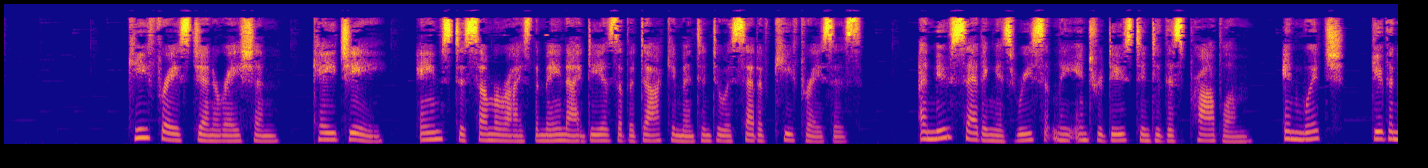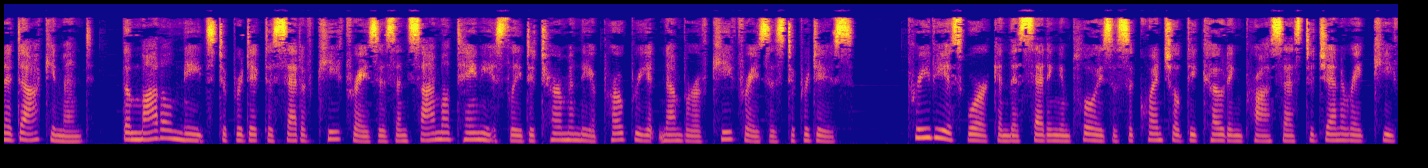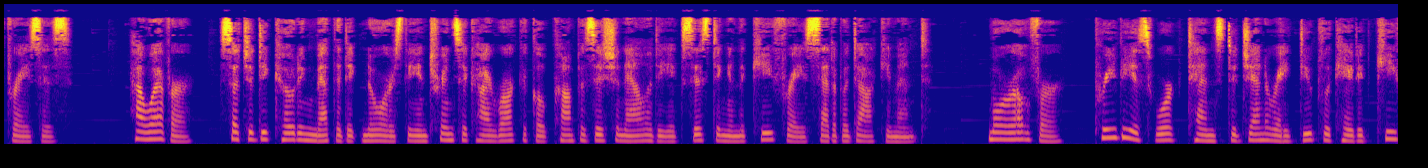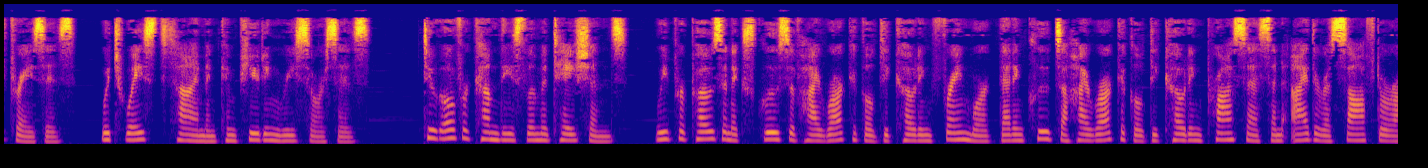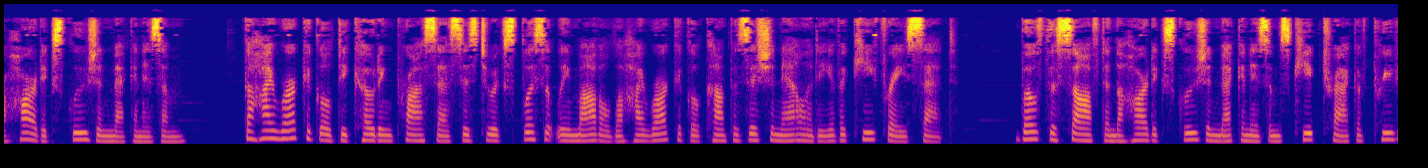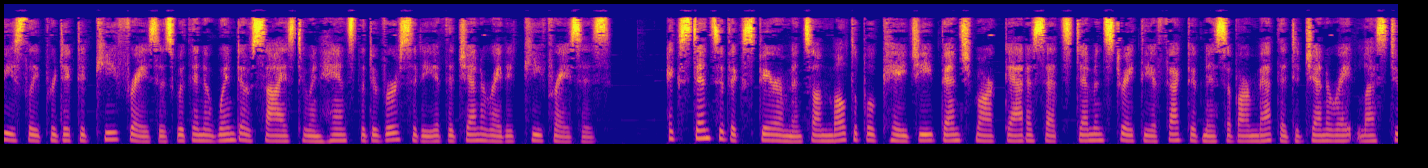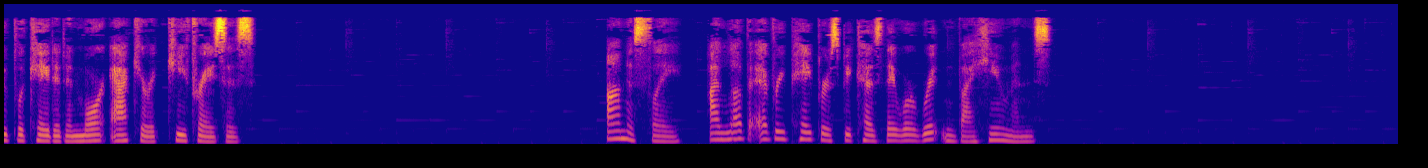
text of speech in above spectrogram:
Key phrase generation, KG, aims to summarize the main ideas of a document into a set of key phrases. A new setting is recently introduced into this problem, in which, given a document, the model needs to predict a set of key phrases and simultaneously determine the appropriate number of key phrases to produce. Previous work in this setting employs a sequential decoding process to generate key phrases. However, such a decoding method ignores the intrinsic hierarchical compositionality existing in the key phrase set of a document. Moreover, previous work tends to generate duplicated key phrases, which wastes time and computing resources. To overcome these limitations, we propose an exclusive hierarchical decoding framework that includes a hierarchical decoding process and either a soft or a hard exclusion mechanism. The hierarchical decoding process is to explicitly model the hierarchical compositionality of a key phrase set. Both the soft and the hard exclusion mechanisms keep track of previously predicted key phrases within a window size to enhance the diversity of the generated key phrases. Extensive experiments on multiple KG benchmark datasets demonstrate the effectiveness of our method to generate less duplicated and more accurate key phrases. Honestly, I love every papers because they were written by humans.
